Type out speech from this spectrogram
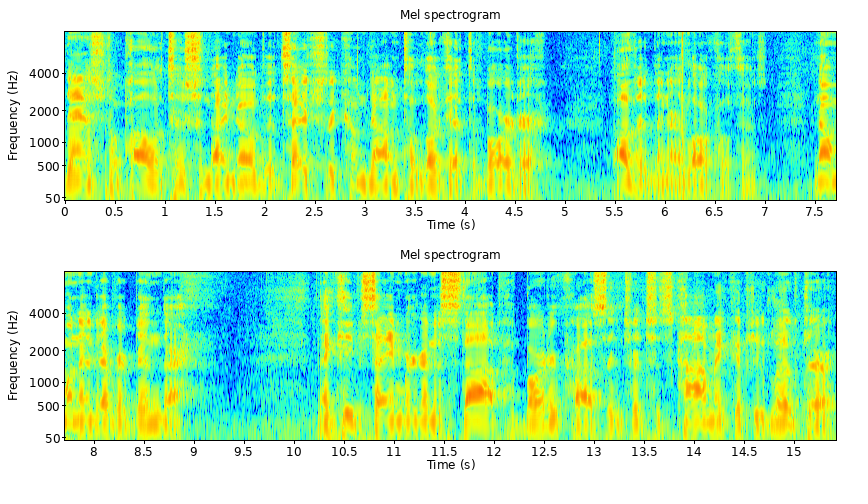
national politician I know that's actually come down to look at the border other than our local things. No one had ever been there. They keep saying we're going to stop border crossings, which is comic if you live there.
